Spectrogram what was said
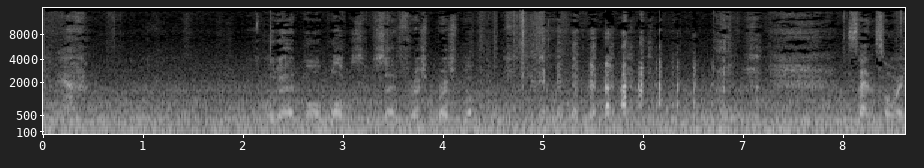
Here we are. Would have had more blogs if you said fresh breast milk. Censored.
